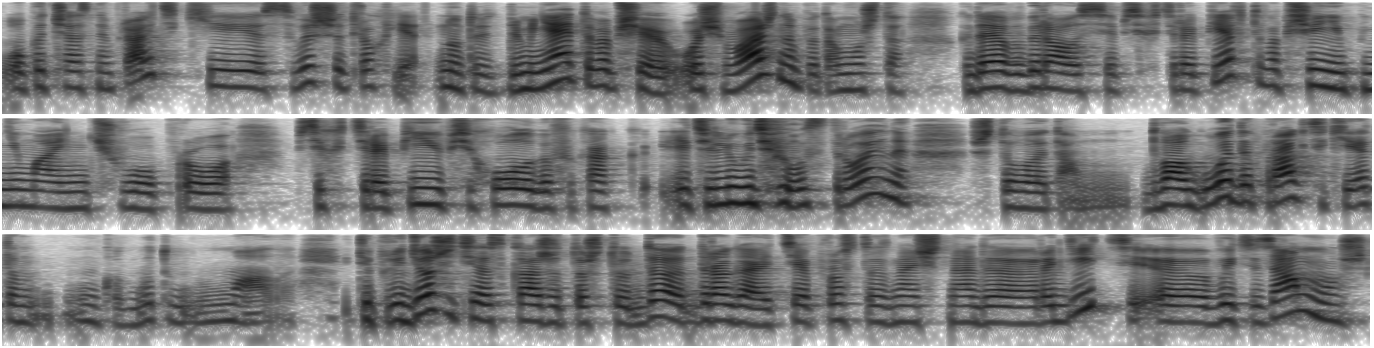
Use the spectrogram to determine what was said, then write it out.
опыт частной практики свыше трех лет. Ну, то есть для меня это вообще очень важно, потому что когда я выбирала себе психотерапевта, вообще не понимая ничего про психотерапию, психологов и как эти люди устроены, что там два года практики — это ну, как будто мало. И ты придешь, и тебе скажут то, что да, дорогая, тебе просто, значит, надо родить, э, выйти замуж,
